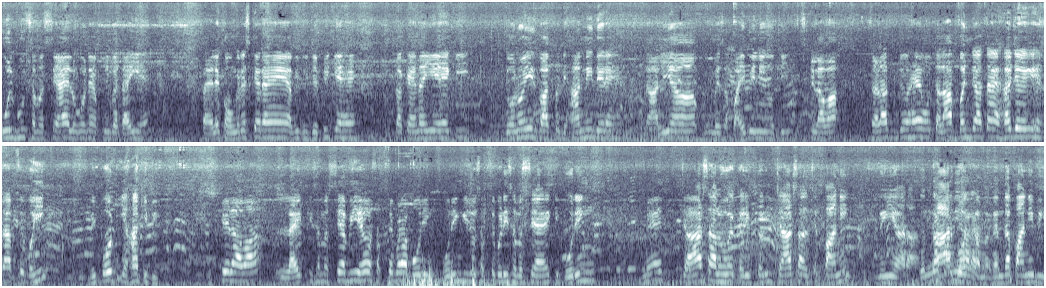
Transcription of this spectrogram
मूलभूत समस्याएँ लोगों ने अपनी बताई है। पहले कांग्रेस के रहे हैं अभी बीजेपी के हैं। उनका कहना ये है कि दोनों ही इस बात पर ध्यान नहीं दे रहे हैं। नालियाँ में सफ़ाई भी नहीं होती। इसके अलावा सड़क जो है वो तालाब बन जाता है हर जगह के हिसाब से वही रिपोर्ट यहाँ की भी। इसके अलावा लाइट की समस्या भी है और सबसे बड़ा बोरिंग बोरिंग की जो सबसे बड़ी समस्या है कि बोरिंग में चार साल हो गए करीब करीब चार साल से पानी नहीं आ रहा। गंदा पानी आ बहुत रहा कम है। गंदा पानी भी।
